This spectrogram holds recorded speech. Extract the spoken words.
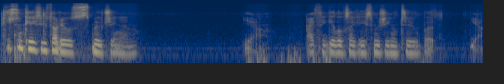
just in case you thought he was smooching him. Yeah. I think he looks like he's smooching him too, but yeah.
